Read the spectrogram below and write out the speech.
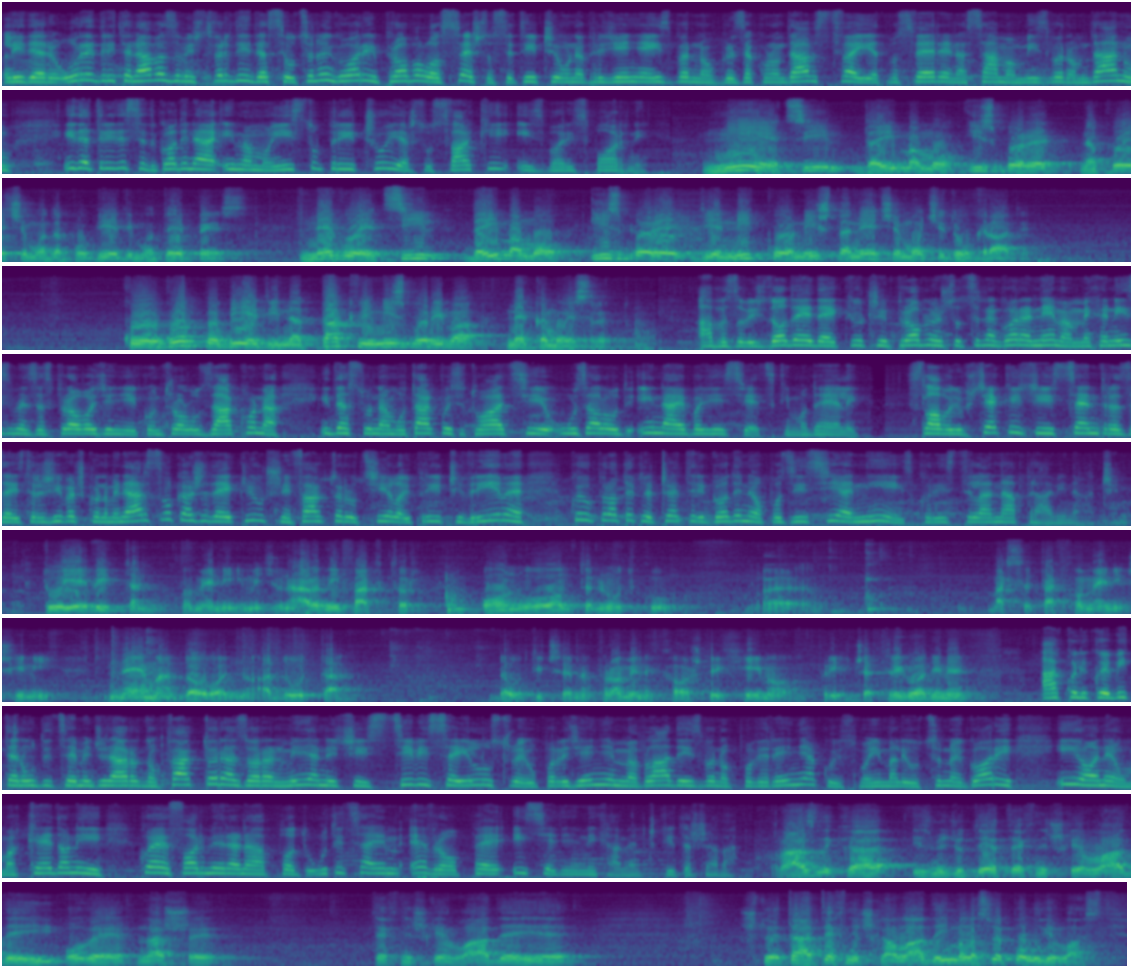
Lider Uredrite Navazović tvrdi da se u Crnoj Gori probalo sve što se tiče unapređenja izbornog zakonodavstva i atmosfere na samom izbornom danu i da 30 godina imamo istu priču jer su svaki izbori sporni. Nije cilj da imamo izbore na koje ćemo da pobjedimo DPS, nego je cilj da imamo izbore gdje niko ništa neće moći da ukrade. Ko god pobjedi na takvim izborima, neka mu je sretno. Abazović dodaje da je ključni problem što Crna Gora nema mehanizme za sprovođenje i kontrolu zakona i da su nam u takvoj situaciji uzalud i najbolji svjetski modeli. Slavoljub Šćekić iz Centra za istraživačko nominarstvo kaže da je ključni faktor u cijeloj priči vrijeme koje u protekle četiri godine opozicija nije iskoristila na pravi način. Tu je bitan po meni i međunarodni faktor. On u ovom trenutku, e, bar se tako meni čini, nema dovoljno aduta da utiče na promjene kao što ih je imao prije četiri godine. A koliko je bitan udice međunarodnog faktora, Zoran Miljanić iz Civisa ilustruje upoređenjem vlade izbornog povjerenja koju smo imali u Crnoj Gori i one u Makedoniji, koja je formirana pod uticajem Evrope i Sjedinjenih američkih država. Razlika između te tehničke vlade i ove naše tehničke vlade je što je ta tehnička vlada imala sve poluge vlasti.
